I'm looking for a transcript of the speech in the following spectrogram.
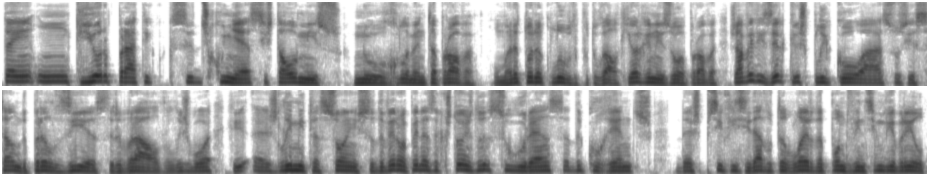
têm um teor prático que se desconhece e está omisso no regulamento da prova. O Maratona Clube de Portugal, que organizou a prova, já veio dizer que explicou à Associação de Paralisia Cerebral de Lisboa que as limitações se deveram apenas a questões de segurança decorrentes da especificidade do tabuleiro da Ponte 25 de Abril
